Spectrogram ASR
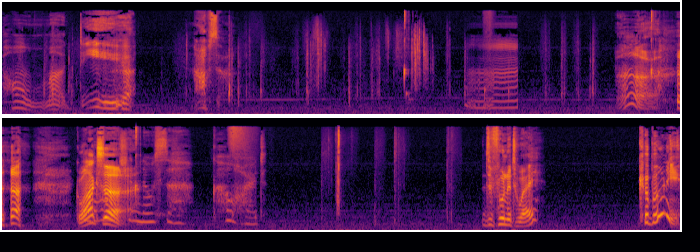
Pomadi. Nopsa. Mm. Ah. Quaxa! Chinosa. Cohort. Defunitue? Kabuni!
